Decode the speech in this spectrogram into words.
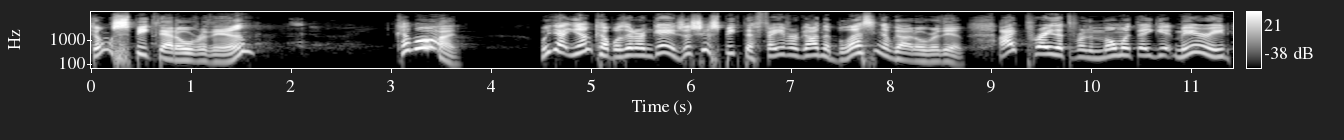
Don't speak that over them. Come on. We got young couples that are engaged. Let's just speak the favor of God and the blessing of God over them. I pray that from the moment they get married,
